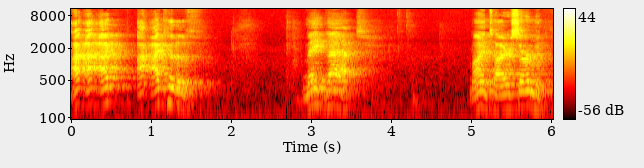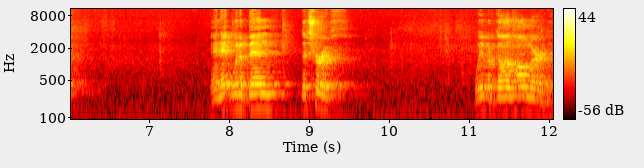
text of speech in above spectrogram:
I, I, I, I could have made that my entire sermon. And it would have been the truth. We would have gone home early.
